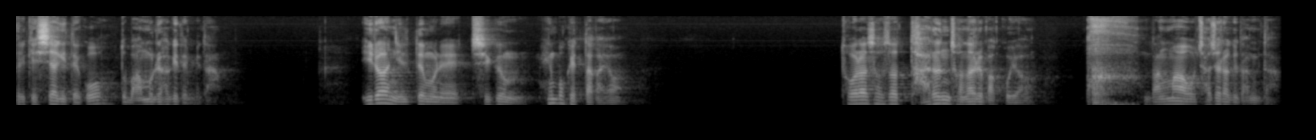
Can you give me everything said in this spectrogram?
그렇게 시작이 되고 또 마무리를 하게 됩니다. 이러한 일 때문에 지금 행복했다가요 돌아서서 다른 전화를 받고요 팍 낙마하고 좌절하기도 합니다.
